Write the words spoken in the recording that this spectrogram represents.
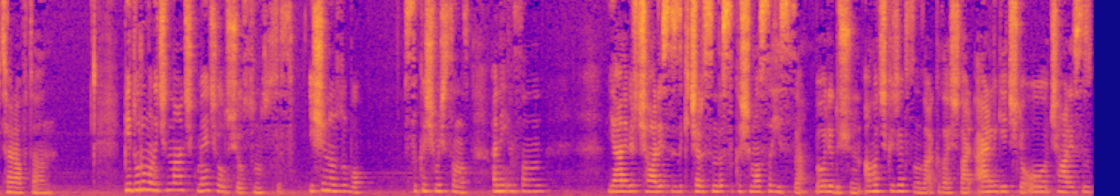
bir taraftan. Bir durumun içinden çıkmaya çalışıyorsunuz siz. İşin özü bu. Sıkışmışsınız. Hani insanın yani bir çaresizlik içerisinde sıkışması hissi. Böyle düşünün. Ama çıkacaksınız arkadaşlar. Erli geçli o çaresiz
